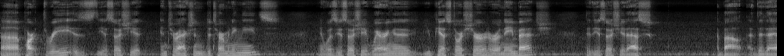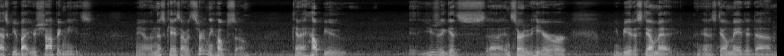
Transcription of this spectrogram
Uh, part three is the associate interaction determining needs. You know, was the associate wearing a UPS store shirt or a name badge? Did the associate ask about? Did they ask you about your shopping needs? You know, in this case, I would certainly hope so. Can I help you? Usually gets uh, inserted here, or you'd be at a stalemate in a stalemated um,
